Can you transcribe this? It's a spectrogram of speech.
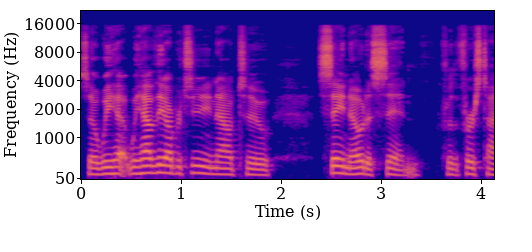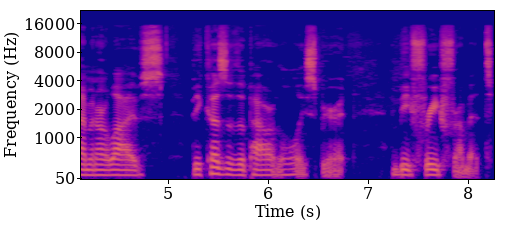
So we have we have the opportunity now to say no to sin for the first time in our lives because of the power of the holy spirit and be free from it.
